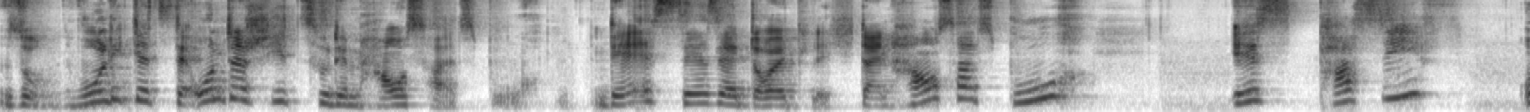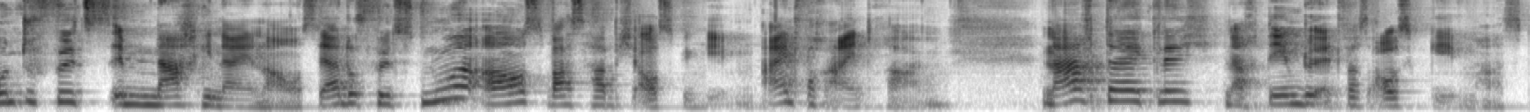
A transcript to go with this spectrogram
So, wo liegt jetzt der Unterschied zu dem Haushaltsbuch? Der ist sehr, sehr deutlich. Dein Haushaltsbuch ist passiv und du füllst es im Nachhinein aus. Ja, du füllst nur aus, was habe ich ausgegeben. Einfach eintragen. Nachträglich, nachdem du etwas ausgegeben hast.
